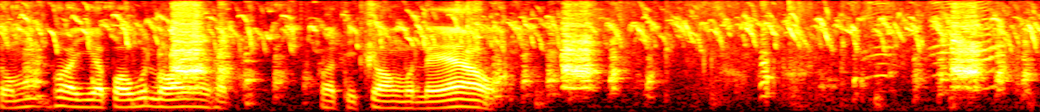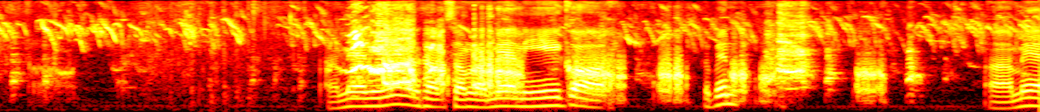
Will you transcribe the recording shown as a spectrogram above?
สมพ่อเหยียปอวุฒร้อยนะครับก็ติดจองหมดแล้วแม่นี้นะครับสำหรับแม่นี้ก็จะเป็นแม่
